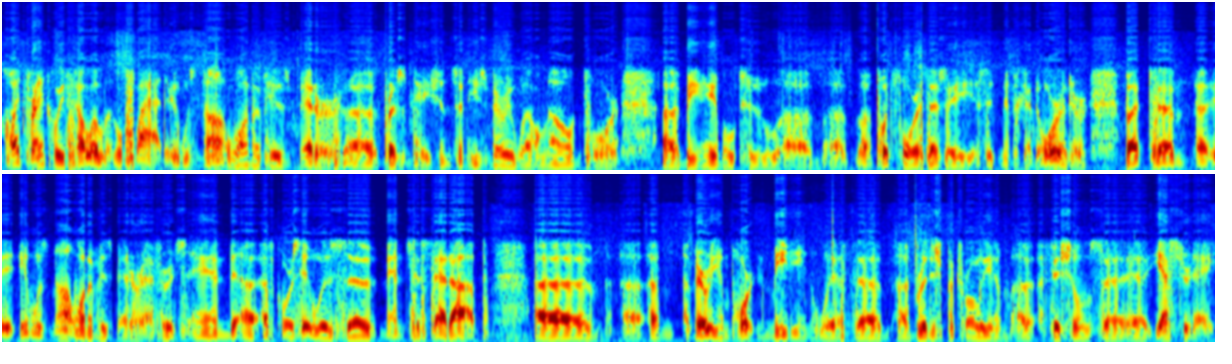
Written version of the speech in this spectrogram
quite frankly, fell a little flat. It was not one of his better presentations, and he's very well known for being able to put forth as a significant orator. But um, uh, it, it, was not one of his better efforts, and uh, of course it was uh, meant to set up uh, a, a, very important meeting with uh, uh, British petroleum officials yesterday.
